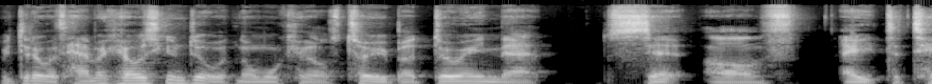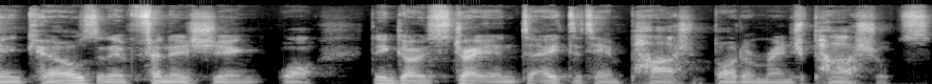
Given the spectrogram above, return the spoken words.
we did it with hammer curls. You can do it with normal curls too, but doing that set of eight to 10 curls and then finishing, well, then going straight into eight to 10 partial, bottom range partials.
